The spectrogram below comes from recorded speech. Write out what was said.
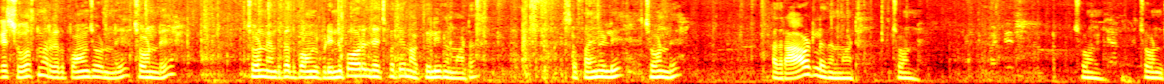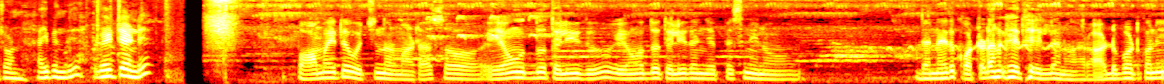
ఇంకా చూస్తున్నారు కదా పాము చూడండి చూడండి. చూడండి ఎంత పెద్ద పాము. ఇప్పుడు ఎన్ని పవర్లు చచ్చిపోతే నాకు తెలియదు అనమాట సో ఫైనల్లీ చూడండి. అది రావట్లేదు అనమాట చూడండి. చూడండి చూడండి చూడండి. అయిపోయింది. వెయిట్ చేయండి. పాము అయితే వచ్చిందనమాట సో ఏమవుద్దో తెలియదు ఏమవుద్దో తెలియదు అని చెప్పేసి నేను దాన్ని అయితే కొట్టడానికి అయితే వెళ్ళాను. ఆ రాడ్డు పట్టుకొని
